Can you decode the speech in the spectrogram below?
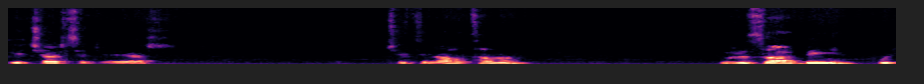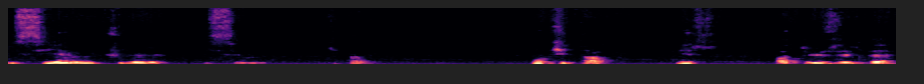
geçersek eğer, Çetin Altan'ın Rıza Bey'in Polisiye Öyküleri isimli kitabı. Bu kitap bir adı üzerinde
